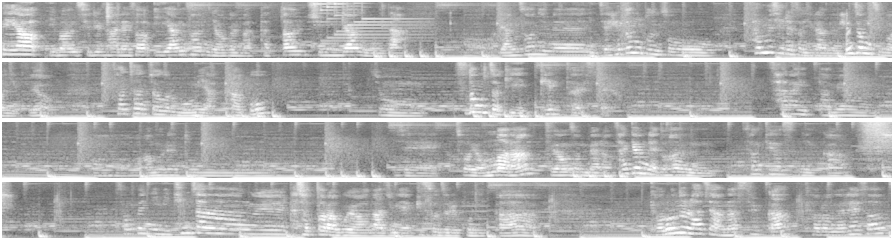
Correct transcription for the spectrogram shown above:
안녕하세요. 이번 지리산에서 이양선 역을 맡았던 준경입니다. 어, 양선이는 이제 해동분소 사무실에서 일하는 행정직원이고요. 선천적으로 몸이 약하고 좀 수동적인 캐릭터였어요. 살아있다면 어, 아무래도 이제 저희 엄마랑 부영 선배랑 상견례도 한 상태였으니까 선배님이 팀장을 다셨더라고요. 나중에 에피소드를 보니까 결혼을 하지 않았을까? 결혼을 해서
